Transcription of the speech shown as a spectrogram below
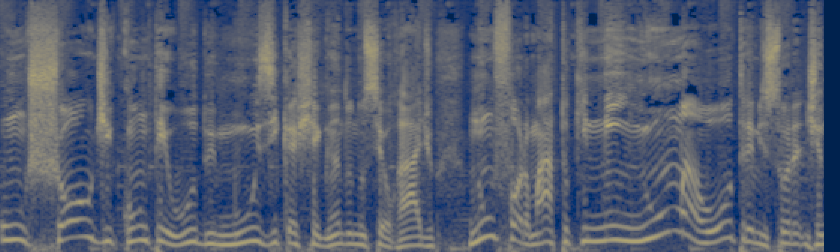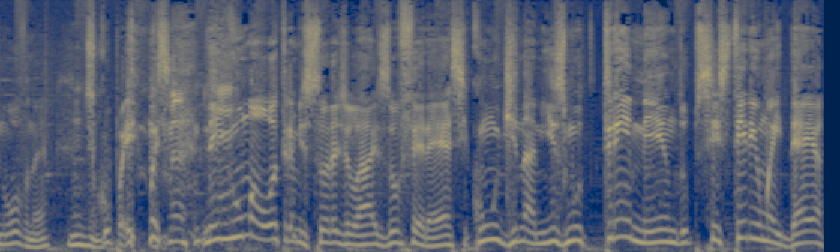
um show de conteúdo e música chegando no seu rádio, num formato que nenhuma outra emissora, de novo, né? Desculpa aí, mas nenhuma outra emissora de Lages oferece, com um dinamismo tremendo. Pra vocês terem uma ideia,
